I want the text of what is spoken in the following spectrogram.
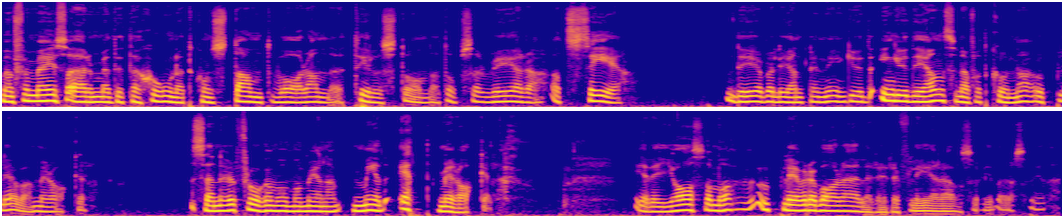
Men för mig så är meditation ett konstant varande tillstånd att observera, att se. Det är väl egentligen ingredienserna för att kunna uppleva mirakel. Sen är frågan vad man menar med ett mirakel. Är det jag som upplever det bara eller är det flera och så vidare och så vidare.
